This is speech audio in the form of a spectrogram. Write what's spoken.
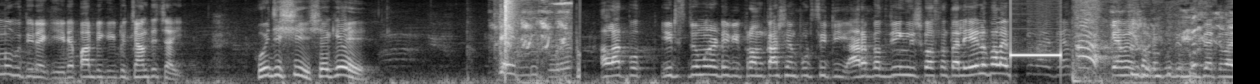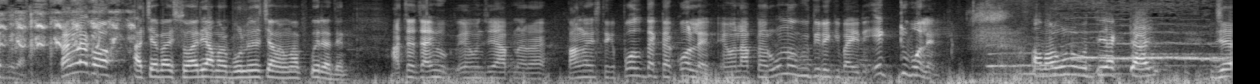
অনুভূতিটা কি? এটা পাবলিক একটু জানতে চাই? হইজিসি সে কে? আলাদপুর it's Jamuna TV from Kashimpur city আর যদি ইংলিশ কস না তাহলে এলো ফালাই ক্যামেরা সামনে প্রতিদিন মুখ দেখতে পারবি না। বাংলা ক? আচ্ছা ভাই সরি আমার ভুল হয়েছে আমার মাফ করে দেন। আচ্ছা যাই হোক এখন যে আপনারা বাংলাদেশ থেকে পদত্যাগটা করলেন এখন আপনার অনুভূতিটা কি বাইরে একটু বলেন। আমার অনুভূতি একটাই যে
